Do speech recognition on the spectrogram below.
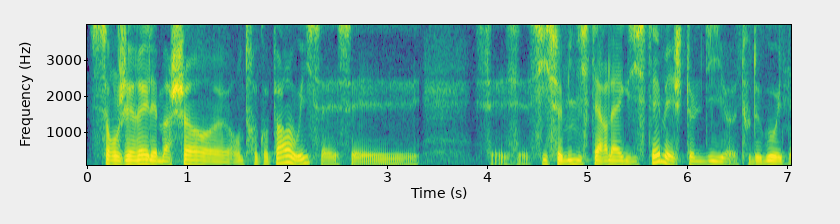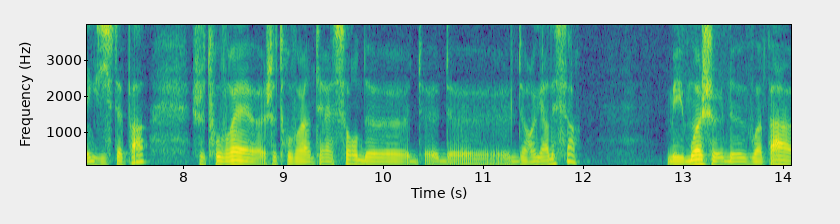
sans gérer les machins euh, entre copains, oui, c'est, si ce ministère-là existait, mais je te le dis euh, tout de go, il n'existe pas, je trouverais, euh, je trouverais intéressant de, de, regarder ça. Mais moi, je ne vois pas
